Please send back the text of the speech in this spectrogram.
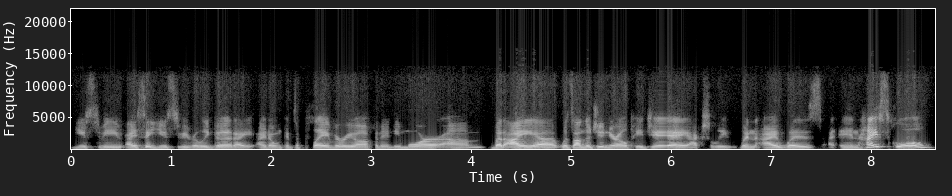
used to be, I say used to be really good. I, I don't get to play very often anymore. Um, but I uh, was on the junior LPGA actually when I was in high school.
